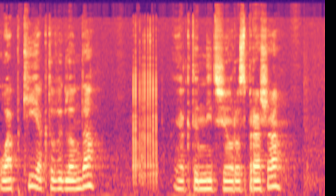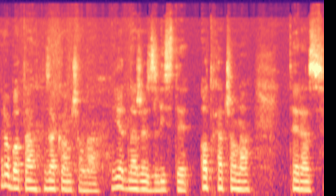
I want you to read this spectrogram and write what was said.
łapki, jak to wygląda? Jak ten nit się rozprasza? Robota zakończona. Jedna rzecz z listy odhaczona. Teraz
